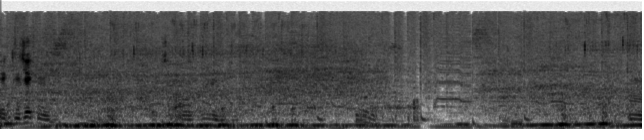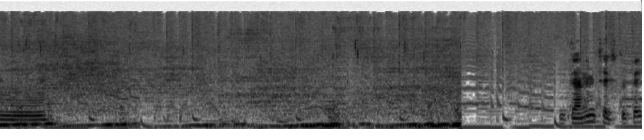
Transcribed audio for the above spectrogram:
Bekleyecek miyiz? Hmm. Yüklendi mi texture pack?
